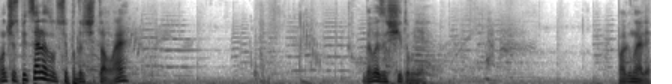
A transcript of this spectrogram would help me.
Он что, специально тут все подрасчитал, а? Давай защиту мне. Погнали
